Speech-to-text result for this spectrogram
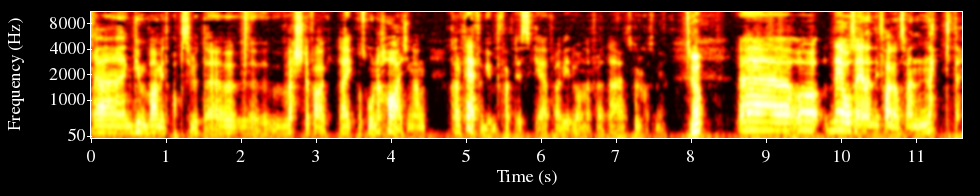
Uh, gym var mitt absolutte øh, verste fag da jeg gikk på skolen. Jeg har ikke engang karakter for gym, faktisk, eh, fra videregående, for at jeg skulka så mye. Ja. Eh, og det er også en av de fagene som jeg nekter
